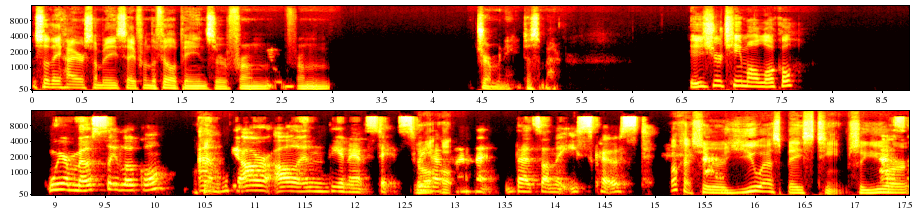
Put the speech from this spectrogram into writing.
So they hire somebody, say from the Philippines or from from Germany. It doesn't matter. Is your team all local? We're mostly local. Okay. Um, we are all in the United States. You're we have all, one that, that's on the East Coast. Okay, so you're a U.S. based team. So you're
